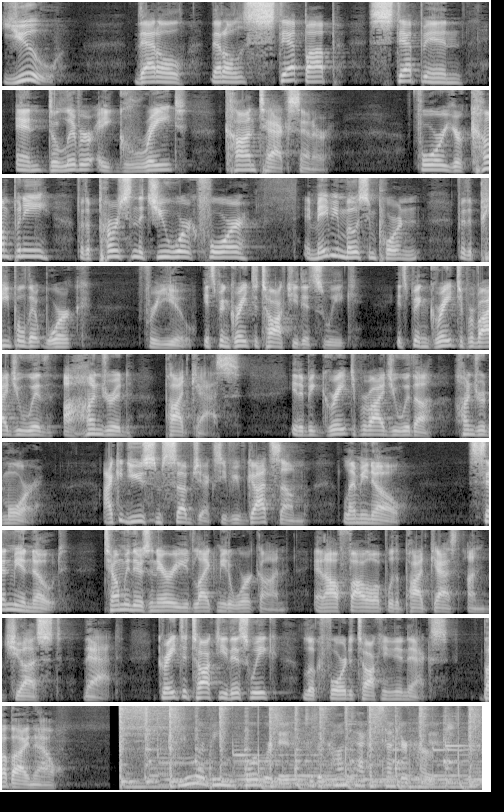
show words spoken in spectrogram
you that'll that'll step up, step in and deliver a great contact center for your company, for the person that you work for, and maybe most important, for the people that work for you. It's been great to talk to you this week. It's been great to provide you with a hundred podcasts. It'd be great to provide you with a hundred more. I could use some subjects. If you've got some, let me know. Send me a note. Tell me there's an area you'd like me to work on, and I'll follow up with a podcast on just that. Great to talk to you this week. Look forward to talking to you next. Bye bye now. You are being forwarded to the contact center coach.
